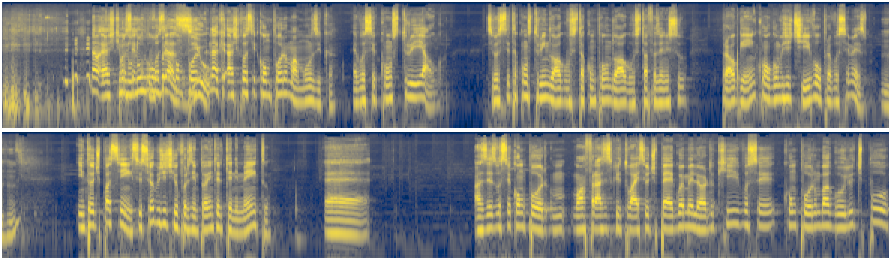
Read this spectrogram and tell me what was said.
Não, eu acho que Mano, você, no- no você Brasil- compor. Não, eu acho que você compor uma música é você construir algo. Se você tá construindo algo, você tá compondo algo, você tá fazendo isso pra alguém com algum objetivo ou pra você mesmo. Então, tipo assim, se o seu objetivo, por exemplo, é o entretenimento, é. Às vezes você compor um- uma frase escrito se eu te pego é melhor do que você compor um bagulho, tipo, uma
